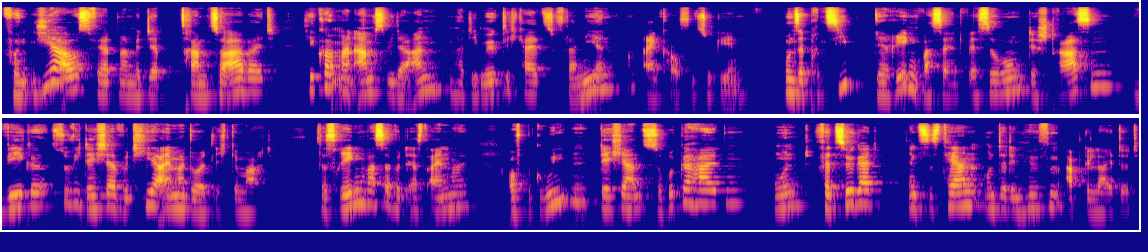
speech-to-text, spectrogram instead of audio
Von hier aus fährt man mit der Tram zur Arbeit. Hier kommt man abends wieder an und hat die Möglichkeit zu flanieren und einkaufen zu gehen. Unser Prinzip der Regenwasserentwässerung der Straßen, Wege sowie Dächer wird hier einmal deutlich gemacht. Das Regenwasser wird erst einmal auf begrünten Dächern zurückgehalten und verzögert in Zisternen unter den Höfen abgeleitet,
